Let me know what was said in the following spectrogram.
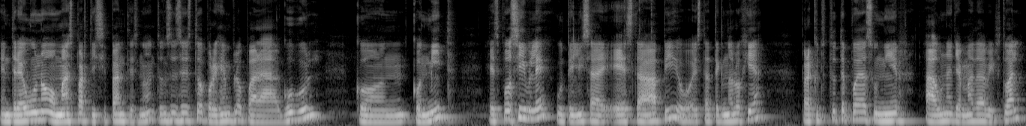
entre uno o más participantes, ¿no? Entonces esto, por ejemplo, para Google con, con Meet es posible, utiliza esta API o esta tecnología para que tú te puedas unir a una llamada virtual,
